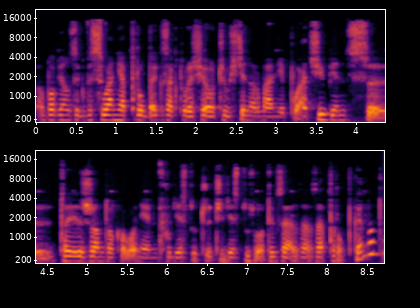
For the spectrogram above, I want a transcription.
obowiązek wysyłania próbek, za które się oczywiście normalnie płaci, więc y, to jest rząd około, nie wiem, 20 czy 30 zł za, za, za próbkę. No to jak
